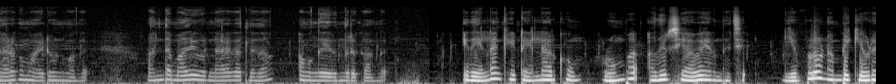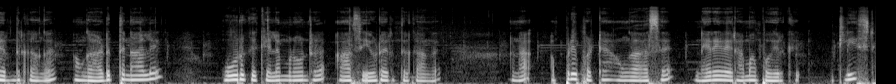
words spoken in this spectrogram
நரகம் ஆகிடும்னுவாங்க அந்த மாதிரி ஒரு நரகத்தில் தான் அவங்க இருந்திருக்காங்க. இதையெல்லாம் கேட்ட எல்லாருக்கும் ரொம்ப அதிர்ச்சியாகவே இருந்துச்சு. எவ்வளோ நம்பிக்கையோடு இருந்திருக்காங்க. அவங்க அடுத்த நாளே ஊருக்கு கிளம்பணுன்ற ஆசையோடு இருந்திருக்காங்க. ஆனால் அப்படிப்பட்ட அவங்க ஆசை நிறைவேறாமல் போயிருக்கு. அட்லீஸ்ட்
